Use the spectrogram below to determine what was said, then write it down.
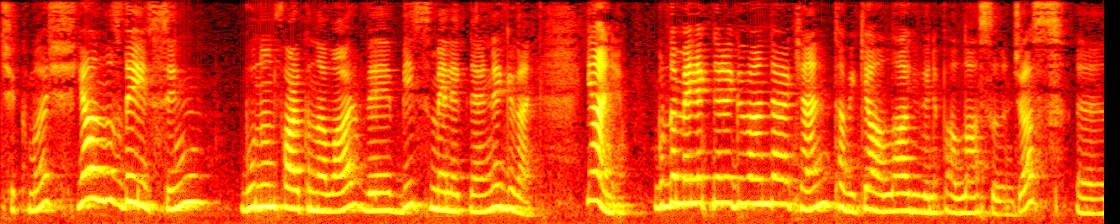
çıkmış. Yalnız değilsin. Bunun farkına var ve biz meleklerine güven. Yani burada meleklere güven derken tabii ki Allah'a güvenip Allah'a sığınacağız. Ee,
